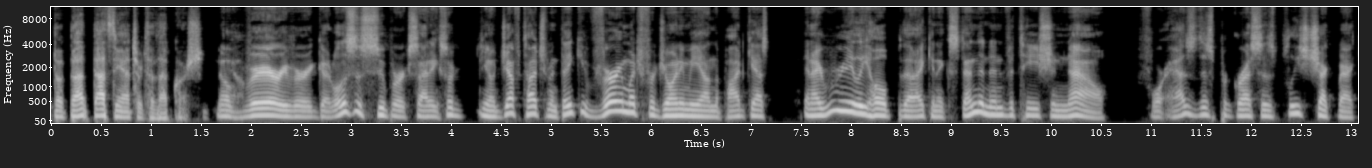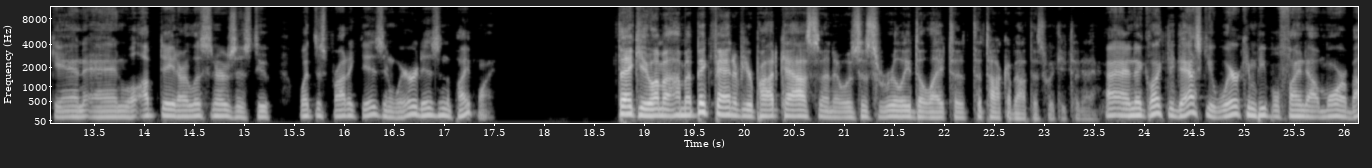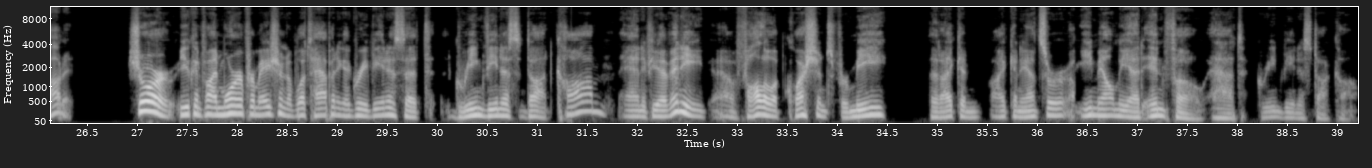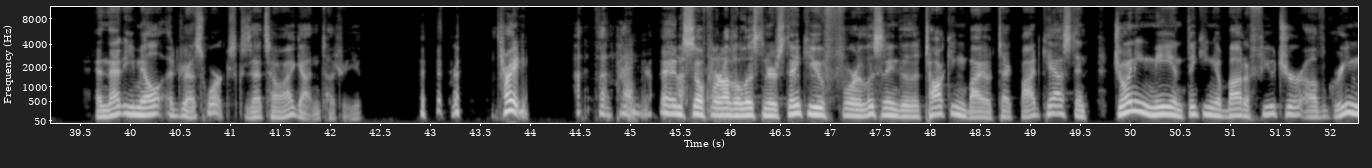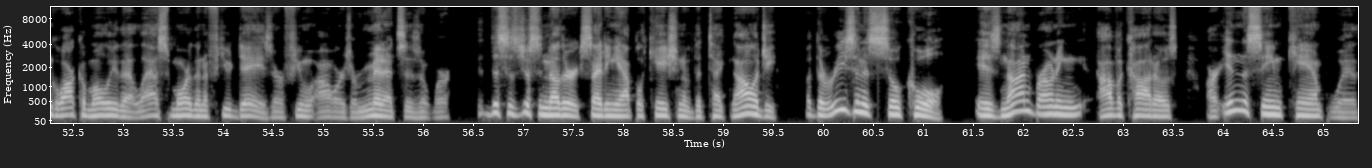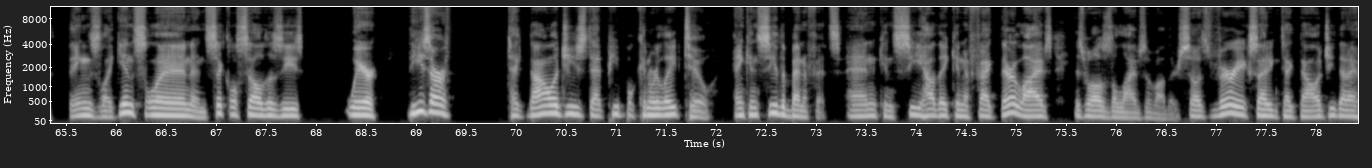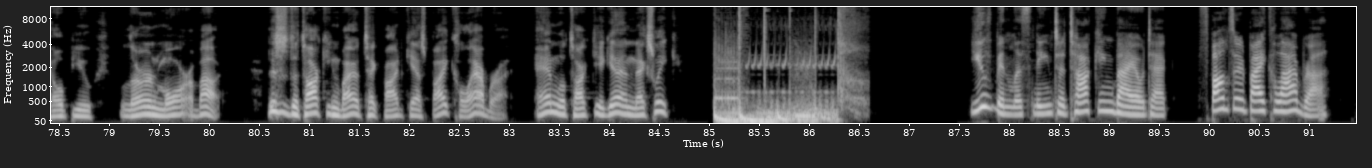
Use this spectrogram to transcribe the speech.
but that that's the answer to that question. No, yeah. very very good. Well, this is super exciting. So, you know, Jeff Touchman, thank you very much for joining me on the podcast, and I really hope that I can extend an invitation now for as this progresses, please check back in and we'll update our listeners as to what this product is and where it is in the pipeline. Thank you. I'm a, I'm a big fan of your podcast, and it was just really delight to, to talk about this with you today. I neglected to ask you, where can people find out more about it? Sure. You can find more information of what's happening at Green Venus at greenvenus.com. And if you have any uh, follow-up questions for me that I can I can answer, uh, email me at info at greenvenus.com. And that email address works because that's how I got in touch with you. that's right. and so for all the listeners, thank you for listening to the Talking Biotech podcast and joining me in thinking about a future of green guacamole that lasts more than a few days or a few hours or minutes, as it were this is just another exciting application of the technology. But the reason it's so cool is non browning avocados are in the same camp with things like insulin and sickle cell disease, where these are technologies that people can relate to and can see the benefits and can see how they can affect their lives as well as the lives of others. So it's very exciting technology that I hope you learn more about. This is the Talking Biotech podcast by Colabra, and we'll talk to you again next week. You've been listening to Talking Biotech, sponsored by Colabra,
